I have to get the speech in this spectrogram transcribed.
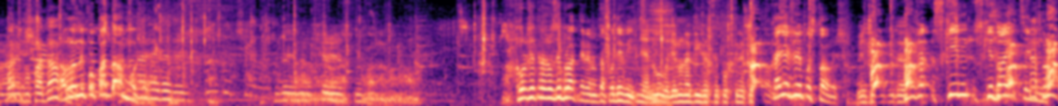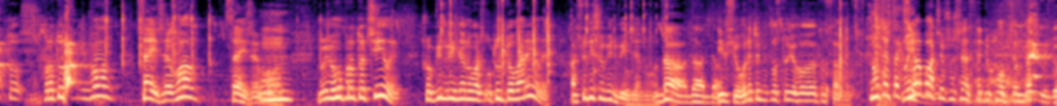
Вона не бачиш? попадав. Але не попадав, може. Інтересно. Коротше, треба розібрати, мабуть, та подивитися. Ні, ну Володя, ну набіг же це пухти не поставив. Звісно, не поставиш. Він тобі буде. Може, скин, скидається Це він. просто проточний вал, цей же вал, цей же вал. Ну його проточили, щоб він виглянув аж отут доварили, а сюди, щоб він виглянув. Да, да, да. І все, вони тобі просто його то саме. Ну ти ж так Ну я бачив, що шестерню хлопцям дають до.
